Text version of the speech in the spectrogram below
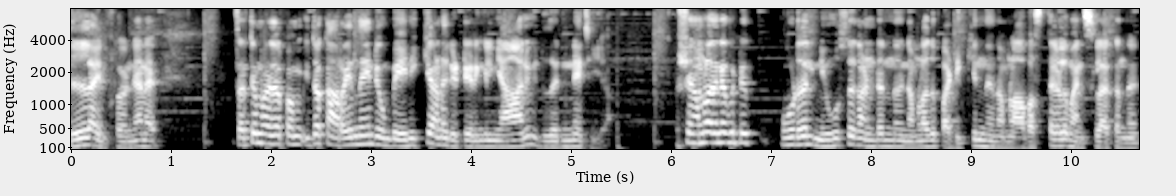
എല്ലാ ഇൻഫ്ലുവൻ ഞാൻ സത്യം പറഞ്ഞപ്പം ഇതൊക്കെ അറിയുന്നതിന്റെ മുമ്പ് എനിക്കാണ് കിട്ടിയതെങ്കിൽ ഞാനും ഇത് തന്നെ ചെയ്യാം. പക്ഷെ അതിനെപ്പറ്റി കൂടുതൽ ന്യൂസ് കണ്ടെന്ന് നമ്മളത് പഠിക്കുന്നത് നമ്മൾ അവസ്ഥകൾ മനസ്സിലാക്കുന്നത്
